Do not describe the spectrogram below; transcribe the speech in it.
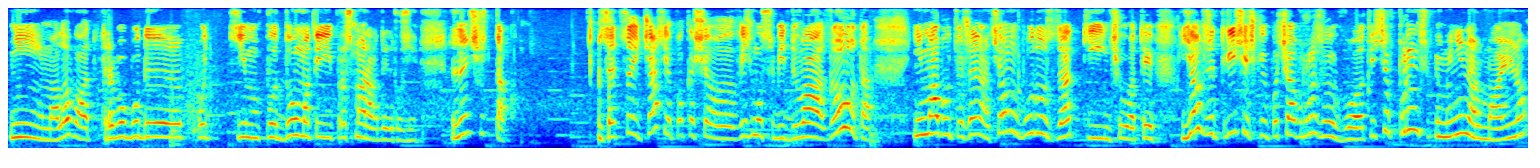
Ні, маловато. Треба буде потім подумати і про смарагди, друзі. Значить так. За цей час я поки що візьму собі два золота і, мабуть, уже на цьому буду закінчувати. Я вже трішечки почав розвиватися, в принципі, мені нормально.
